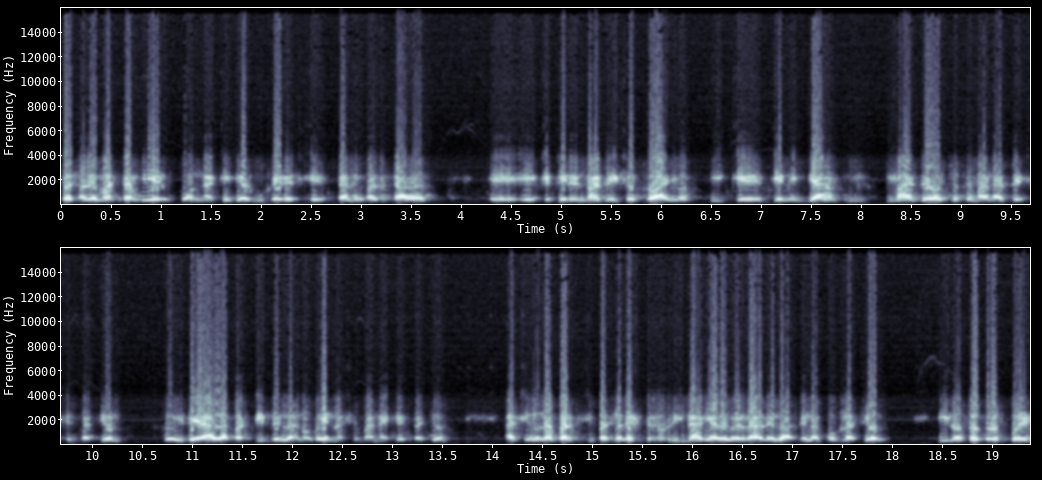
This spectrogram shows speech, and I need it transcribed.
pero además también con aquellas mujeres que están embarazadas, eh, eh, que tienen más de 18 años y que tienen ya más de 8 semanas de gestación, lo ideal a partir de la novena semana de gestación. Ha sido una participación extraordinaria de verdad de la, de la población y nosotros pues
